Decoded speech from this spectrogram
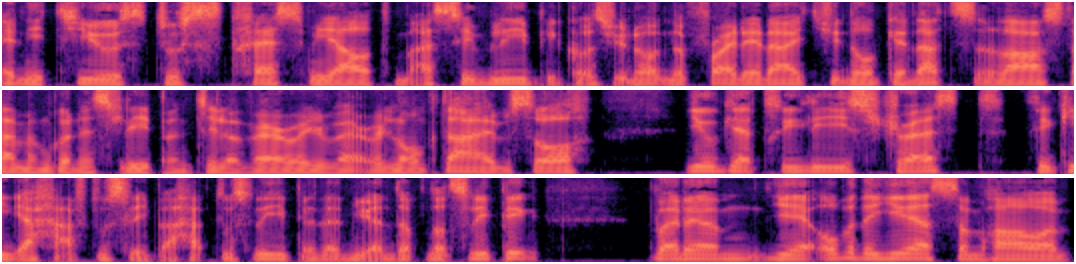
And it used to stress me out massively because, you know, on the Friday night, you know, okay, that's the last time I'm going to sleep until a very, very long time. So you get really stressed thinking, I have to sleep, I have to sleep. And then you end up not sleeping. But um, yeah, over the years, somehow I'm,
